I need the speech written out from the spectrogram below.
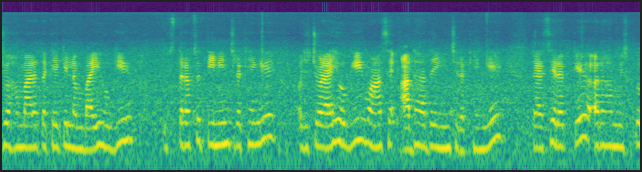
जो हमारा तके की लंबाई होगी, उस तरफ़ से तीन इंच रखेंगे और जो चौड़ाई होगी, वहाँ से आधा आधा इंच रखेंगे तो ऐसे रख के और हम इसको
